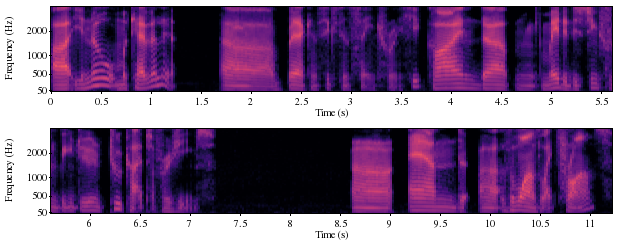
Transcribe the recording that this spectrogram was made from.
Uh, you know, Machiavelli, uh, back in 16th century, he kind of mm, made a distinction between two types of regimes. Uh, and uh, the ones like France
